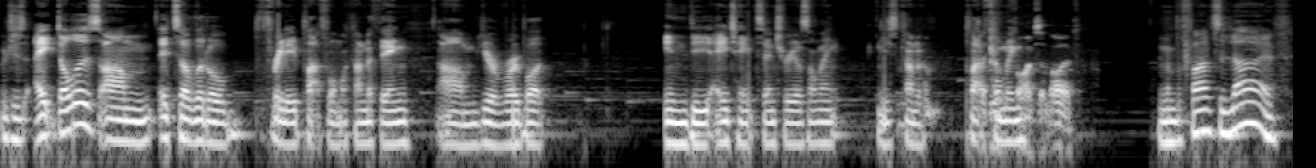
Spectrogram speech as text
which is eight dollars. Um, it's a little 3D platformer kind of thing. Um, you're a robot in the 18th century or something. He's kind of platforming. Number five's alive. Number five's alive.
